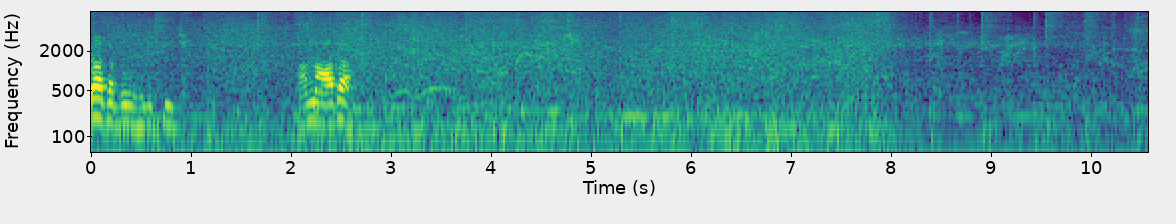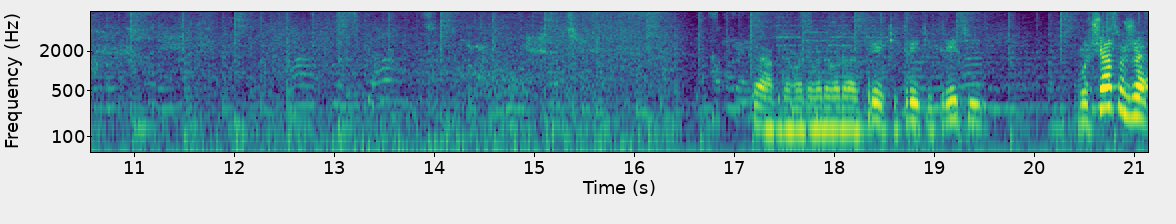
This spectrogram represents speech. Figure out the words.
Сюда забыл влепить. А надо. Так, давай, давай, давай, давай. Третий, третий, третий. Вот сейчас уже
